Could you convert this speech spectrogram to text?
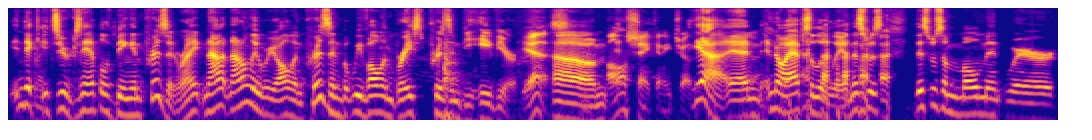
Nick. Right. It's your example of being in prison, right? Not not only were we all in prison, but we've all embraced prison behavior. Yes, um, all shanking each other. Yeah, and no, absolutely. And this was this was a moment where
